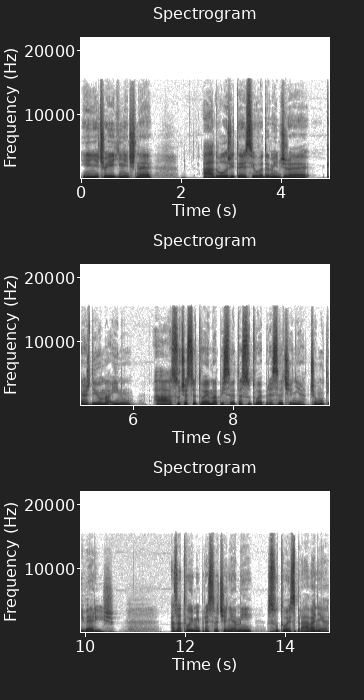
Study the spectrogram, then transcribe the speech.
je niečo jedinečné a dôležité je si uvedomiť, že každý ju má inú. A súčasťou tvojej mapy sveta sú tvoje presvedčenia, čomu ty veríš. A za tvojimi presvedčeniami sú tvoje správania,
